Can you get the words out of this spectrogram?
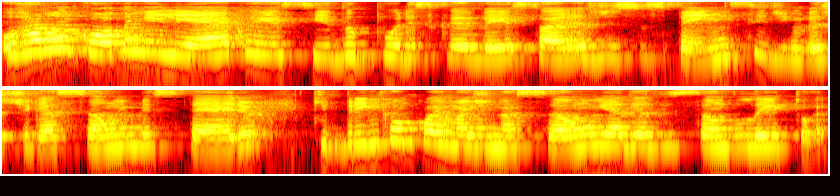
O Harlan Coben ele é conhecido por escrever histórias de suspense, de investigação e mistério que brincam com a imaginação e a dedução do leitor.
